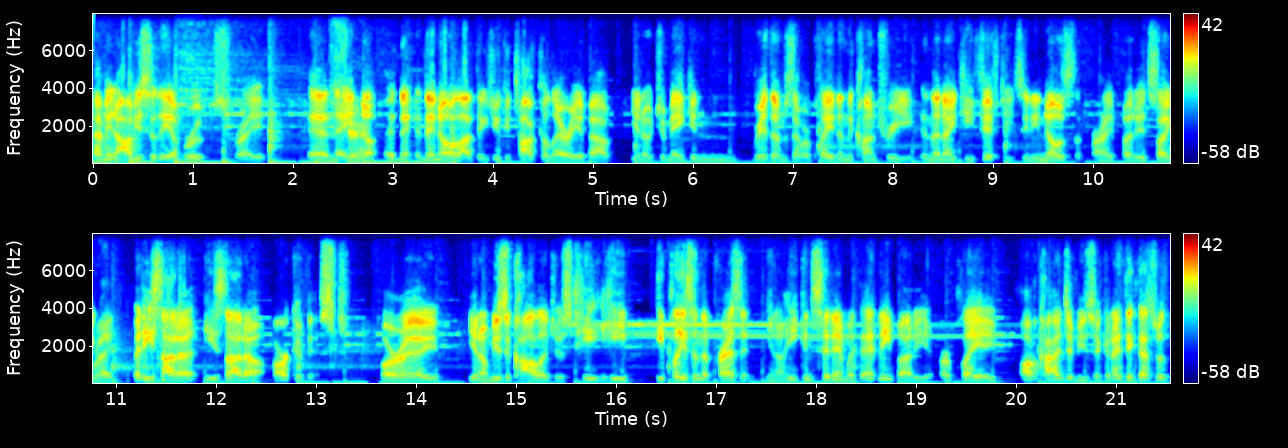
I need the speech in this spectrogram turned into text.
I mean, obviously they have roots, right? and they Sure. know and they, and they know a lot of things. You could talk to Larry about you know Jamaican rhythms that were played in the country in the 1950s, and he knows them, right? But it's like, right. but he's not a he's not a archivist or a you know musicologist. He he he plays in the present. You know, he can sit in with anybody or play all kinds of music, and I think that's with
